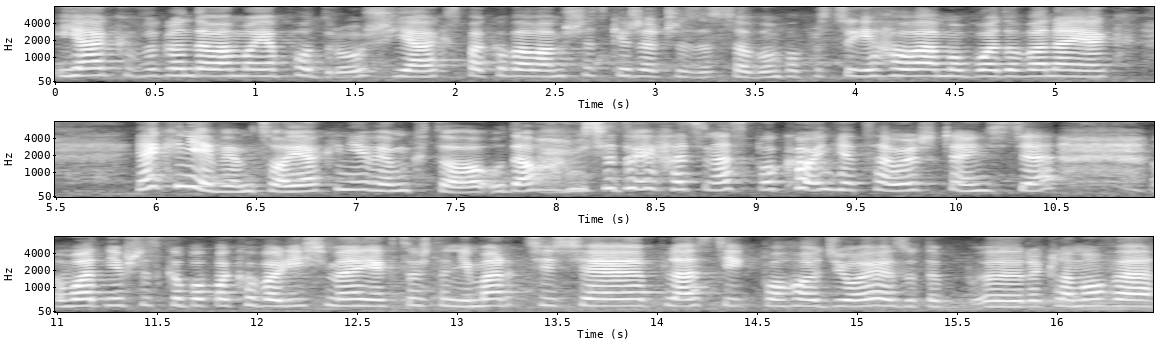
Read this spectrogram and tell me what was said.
jak wyglądała moja podróż, jak spakowałam wszystkie rzeczy ze sobą. Po prostu jechałam obładowana jak jak nie wiem co, jak nie wiem kto, udało mi się dojechać na spokojnie, całe szczęście. Ładnie wszystko popakowaliśmy, jak coś to nie martwcie się, plastik pochodził, o Jezu, te e, reklamowe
